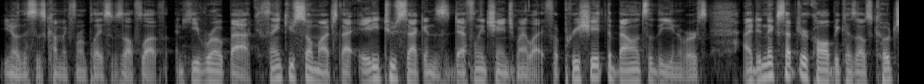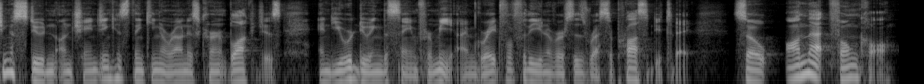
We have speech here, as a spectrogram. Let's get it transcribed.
you know, this is coming from a place of self love. And he wrote back, Thank you so much. That 82 seconds definitely changed my life. Appreciate the balance of the universe. I didn't accept your call because I was coaching a student on changing his thinking around his current blockages, and you were doing the same for me. I'm grateful for the universe's reciprocity today. So on that phone call,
